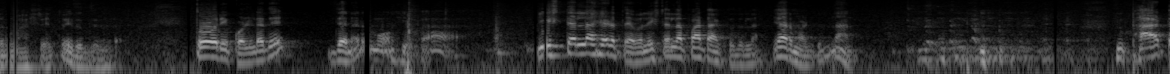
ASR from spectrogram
ಧರ್ಮ ಆಶ್ರಯತ್ವ ಇರುವುದಿಲ್ಲ. ತೋರಿಕೊಳ್ಳದೆ ಜನರ ಮೋಹಿತ. ಇಷ್ಟೆಲ್ಲ ಹೇಳ್ತೇವಲ್ಲ, ಇಷ್ಟೆಲ್ಲ ಪಾಠ ಆಗ್ತದಲ್ಲ? ಯಾರು ಮಾಡಿದ್ರು ನಾನು. ಪಾಠ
